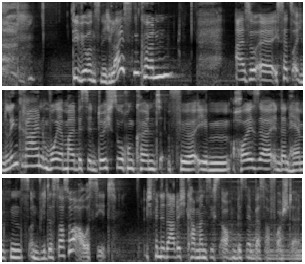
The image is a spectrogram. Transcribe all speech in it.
die wir uns nicht leisten können. Also äh, ich setze euch einen Link rein, wo ihr mal ein bisschen durchsuchen könnt für eben Häuser in den Hamptons und wie das da so aussieht ich finde, dadurch kann man sich es auch ein bisschen besser vorstellen.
